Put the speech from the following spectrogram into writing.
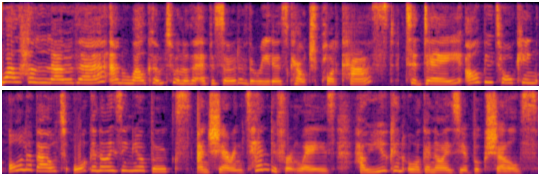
Well, hello there, and welcome to another episode of the Reader's Couch podcast. Today, I'll be talking all about organizing your books and sharing 10 different ways how you can organize your bookshelves.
